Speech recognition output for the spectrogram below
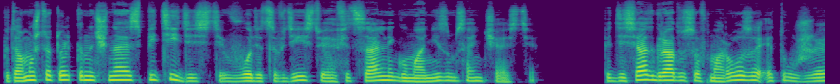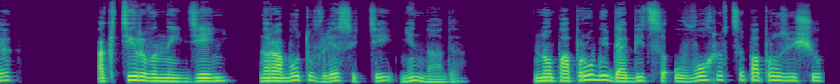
Потому что только начиная с 50 вводится в действие официальный гуманизм санчасти. 50 градусов мороза — это уже актированный день, на работу в лес идти не надо. Но попробуй добиться у Вохровца по прозвищу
